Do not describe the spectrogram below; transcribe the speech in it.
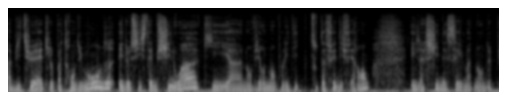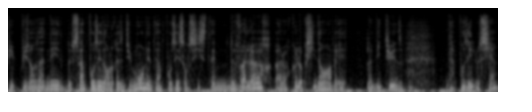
habitué à être le patron du monde et le système chinois qui a un environnement politique tout à fait différent. Et la Chine essaye maintenant depuis plusieurs années de s'imposer dans le reste du monde et d'imposer son système de valeurs alors que l'Occident avait l'habitude d'imposer le sien.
